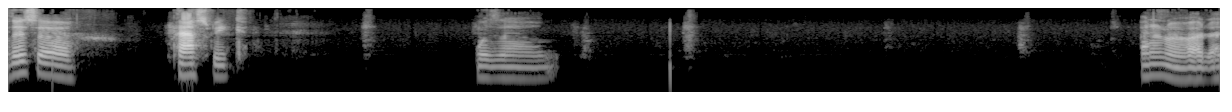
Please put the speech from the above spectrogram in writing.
so this uh past week was um I don't know. I, I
